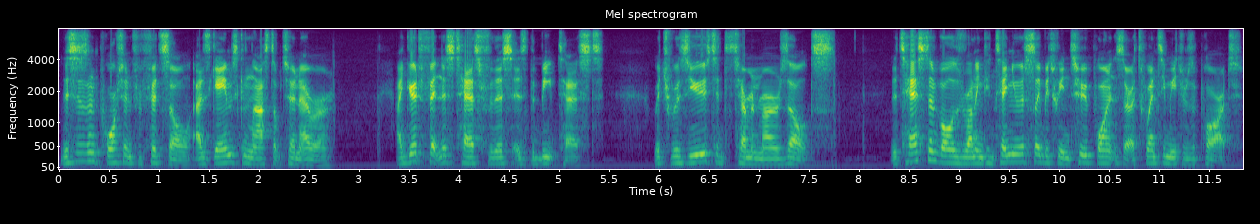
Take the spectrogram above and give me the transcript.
This is important for futsal, as games can last up to an hour. A good fitness test for this is the beep test, which was used to determine my results. The test involves running continuously between two points that are 20 meters apart.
